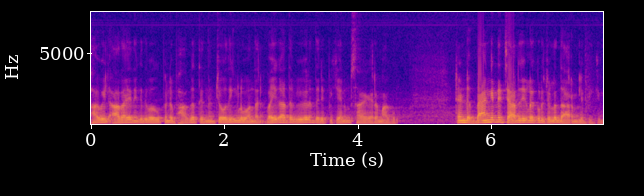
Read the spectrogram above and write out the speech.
ഭാവിയിൽ ആദായ നികുതി വകുപ്പിന്റെ ഭാഗത്തു നിന്നും ചോദ്യങ്ങൾ വന്നാൽ വൈകാതെ വിവരം ധരിപ്പിക്കാനും സഹായകരമാകും രണ്ട് ബാങ്കിന്റെ ചാർജുകളെക്കുറിച്ചുള്ള ധാരണ ലഭിക്കും.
